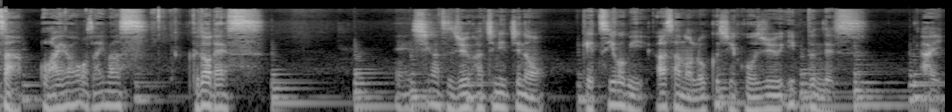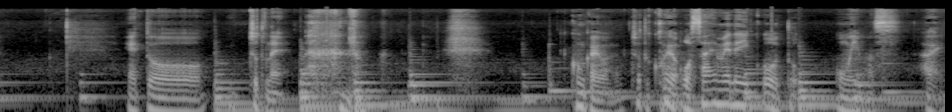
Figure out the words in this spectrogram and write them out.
さんおはようございます。工藤です。4月18日の月曜日朝の6時51分です。はい。えっとちょっとね 今回はちょっと声を抑えめでいこうと思います。はい。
